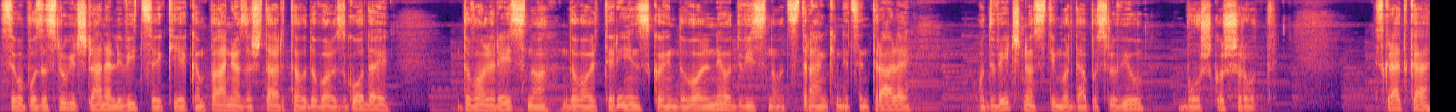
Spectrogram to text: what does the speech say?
se bo po zaslugi člana levice, ki je kampanjo zaštartal dovolj zgodaj, dovolj resno, dovolj terensko in dovolj neodvisno od strankine centrale, od večnosti morda poslovil Boško Šrot. Skratka,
